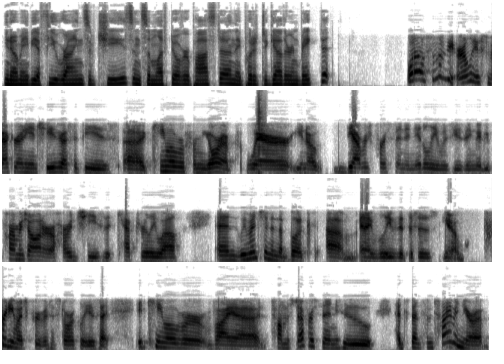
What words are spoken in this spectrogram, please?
You know, maybe a few rinds of cheese and some leftover pasta, and they put it together and baked it. Well, some of the earliest macaroni and cheese recipes uh, came over from Europe, where you know the average person in Italy was using maybe Parmesan or a hard cheese that kept really well. And we mentioned in the book, um, and I believe that this is you know pretty much proven historically, is that it came over via Thomas Jefferson, who had spent some time in Europe,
